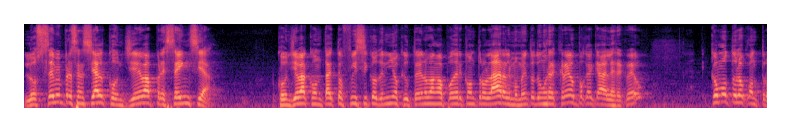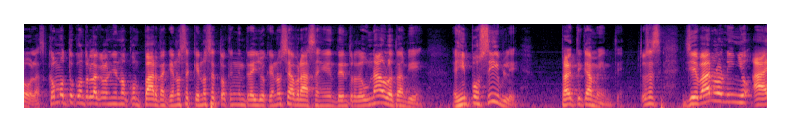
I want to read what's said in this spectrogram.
lo semipresencial conlleva presencia, conlleva contacto físico de niños que ustedes no van a poder controlar al momento de un recreo, porque hay que darle recreo. ¿Cómo tú lo controlas? ¿Cómo tú controlas que los niños no compartan, que no se, que no se toquen entre ellos, que no se abracen dentro de un aula también? Es imposible, prácticamente. Entonces, llevar a los niños a,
